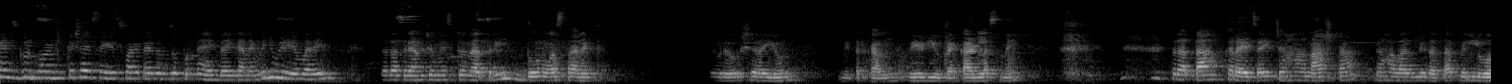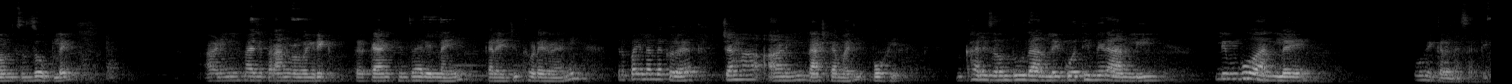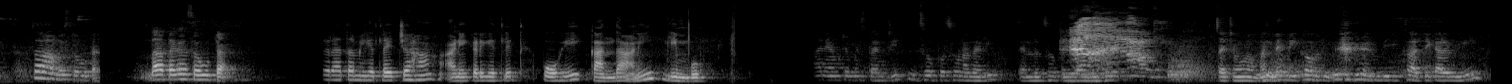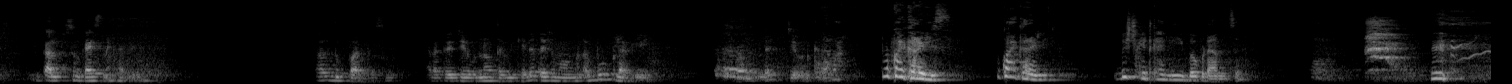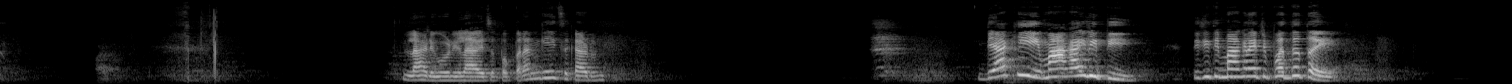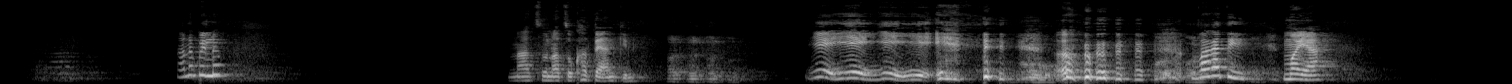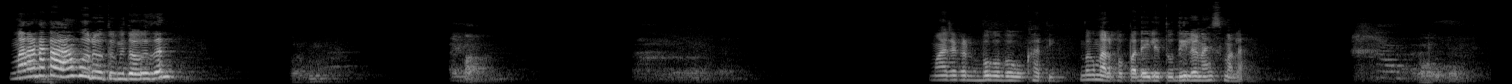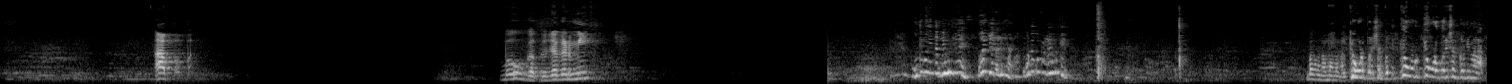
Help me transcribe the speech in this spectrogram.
Friends good morning कशा आहे सगळे? स्वागत आहे तुमचं पुन्हा एकदा एका नवीन व्हिडिओमध्ये. तर रात्री आमचे मिस्टर रात्री दोन वाजता आलेत. तेवढे उशिरा येऊन मी तर काल व्हिडिओ काय काढलाच नाही. तर आता करायचा आहे चहा नाश्ता. दहा वाजलेत आता. पिल्लू आमचं झोपले आणि माझी पण आंघोळ वगैरे तर काय आणखी झालेली नाही. करायची थोड्या वेळाने. तर पहिल्यांदा करूयात चहा आणि नाश्त्यामध्ये पोहे. मी खाली जाऊन दूध आणलंय कोथिंबीर आणली लिंबू आणलंय पोहे करण्यासाठी. चला मिस्टर उठा. दाता घासा उठा? तर आता मी घेतलाय चहा आणि इकडे घेतलेत पोहे कांदा आणि लिंबू. आणि आमच्या मिस्टरांची झोपच होणार झाली त्यांना झोप त्याच्यामुळे म्हणले मी खाऊन मी खाते कारण मी कालपासून काहीच नाही खाल्ले काल दुपारपासून. रात्री जेवण नव्हतं मी केलं त्याच्यामुळे मला भूक लागली. जेवण करावा. तू काय करायलीस? तू काय करायली? बिस्किट खाल्ली बबडा आमचं. लाडी. गोडी लावायचं पप्पा आणि घ्यायचं काढून. द्या की मागायली ती. तिची ती मागण्याची पद्धत आहे. हा ना पिल्लू? नाचू नाचू खाते आणखीन. ये ये ये ये. बघा ती मया. मला नका हा बोलू तुम्ही दोघ जण माझ्याकडे बघू बघू खाती. बघ मला पप्पा दिले तू दिलं नाहीस मला. बघू का तुझ्याकडे मी? बघ ना मला केवढं पैसे केवढं केवढं पैसे मला.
